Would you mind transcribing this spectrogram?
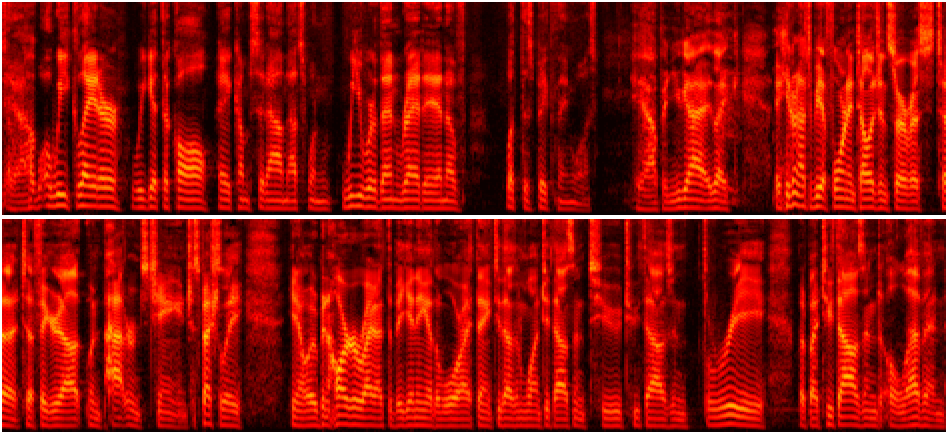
yeah A, a week later, we get the call, "Hey, come sit down." That's when we were then read in of what this big thing was. Yeah, but you guys like you don't have to be a foreign intelligence service to to figure out when patterns change, especially you know, it would have been harder right at the beginning of the war, I think, 2001, 2002, 2003. But by 2011,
